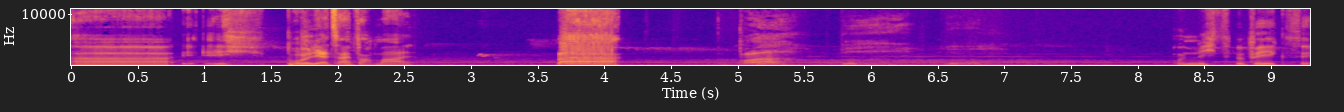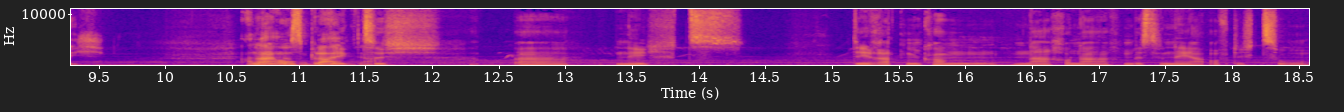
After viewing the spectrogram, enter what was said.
Äh, ich brüll jetzt einfach mal. Bah! Und nichts bewegt sich. Alle Nein, es bewegt da. sich äh, nichts. Die Ratten kommen nach und nach ein bisschen näher auf dich zu.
